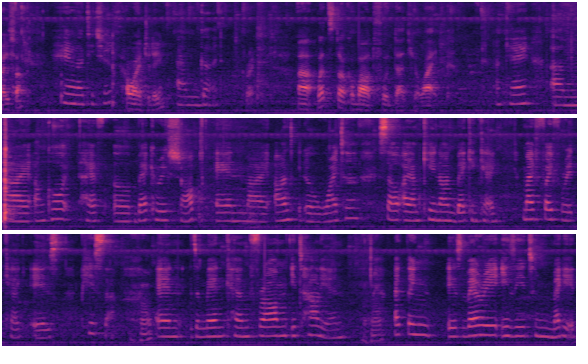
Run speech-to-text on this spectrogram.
Elsa. Hello, teacher. How are you today? I'm good. Great. Uh, let's talk about food that you like. Okay. Um, my uncle have a bakery shop, and my aunt is a waiter, so I am keen on baking cake. My favorite cake is pizza, Mhm, and the main came from Italian. mhm. I think it's very easy to make it.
